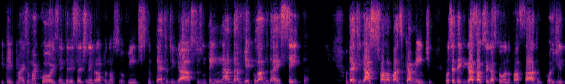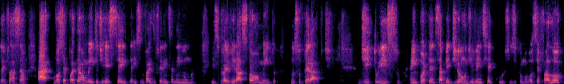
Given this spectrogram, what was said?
E tem mais uma coisa, é interessante lembrar para os nossos ouvintes que o teto de gastos não tem nada a ver com o lado da receita. O teto de gastos fala basicamente você tem que gastar o que você gastou ano passado, corrigido da inflação. Ah, você pode ter um aumento de receita, isso não faz diferença nenhuma. Isso vai virar só um aumento no superávit. Dito isso, é importante saber de onde vêm esses recursos. E como você falou,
